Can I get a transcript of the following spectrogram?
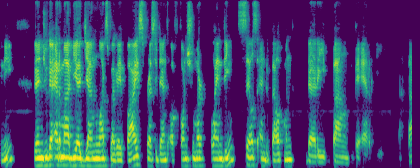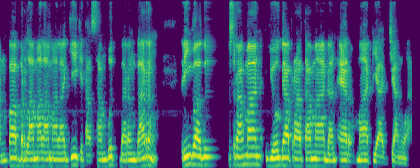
ini dan juga Ermadia Januar sebagai Vice President of Consumer Lending, Sales and Development dari Bank BRI. Nah, tanpa berlama-lama lagi, kita sambut bareng-bareng Ringo Agus Rahman, Yoga Pratama, dan Ermadia Januar.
